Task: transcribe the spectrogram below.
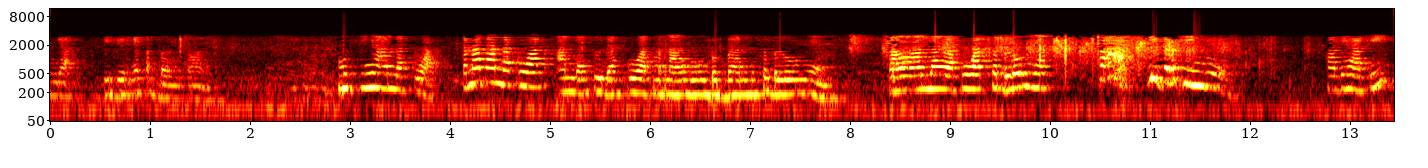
Enggak, bibirnya tebal soalnya. Mestinya Anda kuat. Kenapa Anda kuat? Anda sudah kuat menanggung beban sebelumnya. Kalau Anda nggak kuat sebelumnya, pasti tersinggung. Hati-hati,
